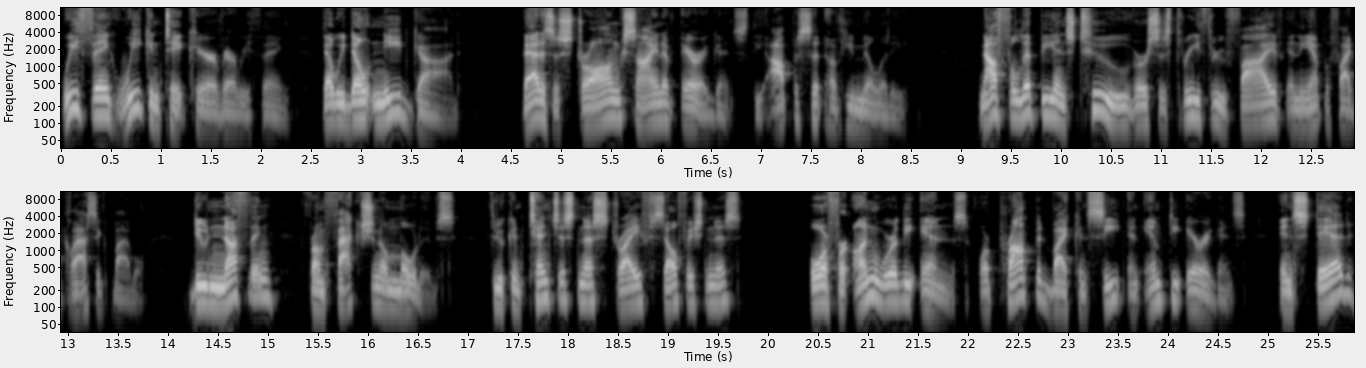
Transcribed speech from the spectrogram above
we think we can take care of everything, that we don't need God. That is a strong sign of arrogance, the opposite of humility. Now, Philippians 2, verses 3 through 5 in the Amplified Classic Bible. Do nothing from factional motives, through contentiousness, strife, selfishness, or for unworthy ends, or prompted by conceit and empty arrogance. Instead,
